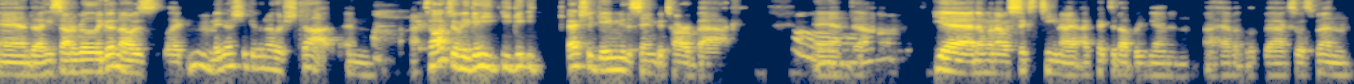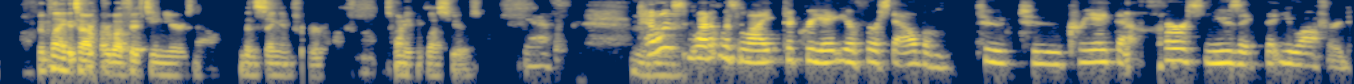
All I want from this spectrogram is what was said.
and uh, he sounded really good. And I was like, hmm, maybe I should give it another shot. And I talked to him. He, he, he actually gave me the same guitar back, Aww. and um, yeah. And then when I was 16, I, I, picked it up again, and I haven't looked back. So it's been been playing guitar for about 15 years now. I've been singing for 20 plus years. Yes. Tell mm-hmm. us what it was like to create your first album, to to create that first music that you offered.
